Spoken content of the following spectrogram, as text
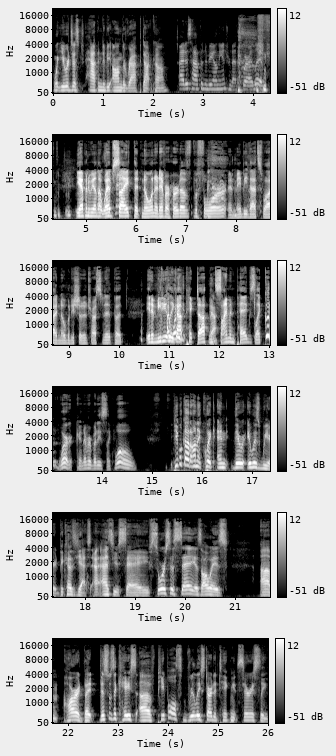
What you were just happened to be on the Wrap.com. I just happened to be on the internet where I live. You happen to be on that was like, website that no one had ever heard of before, and maybe that's why nobody should have trusted it, but it immediately got get- picked up, Yeah. and Simon Pegg's like, good work, and everybody's like, whoa. people got on it quick and there it was weird because yes as you say sources say is always um hard but this was a case of people really started taking it seriously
